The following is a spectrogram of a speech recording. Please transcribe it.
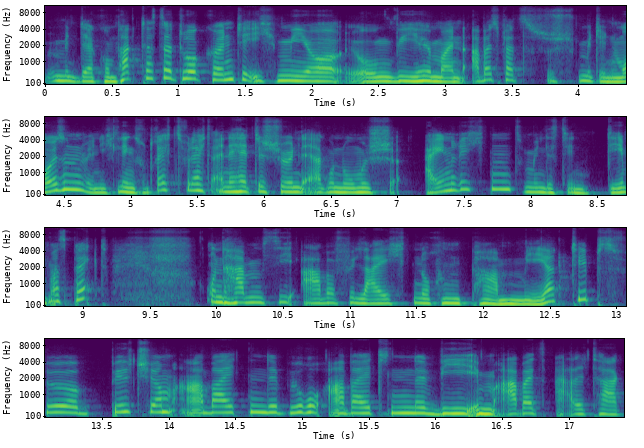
mit der Kompakttastatur könnte ich mir irgendwie meinen Arbeitsplatz mit den Mäusen, wenn ich links und rechts vielleicht eine hätte, schön ergonomisch einrichten, zumindest in dem Aspekt. Und haben Sie aber vielleicht noch ein paar mehr Tipps für Bildschirmarbeitende, Büroarbeitende, wie im Arbeitsalltag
